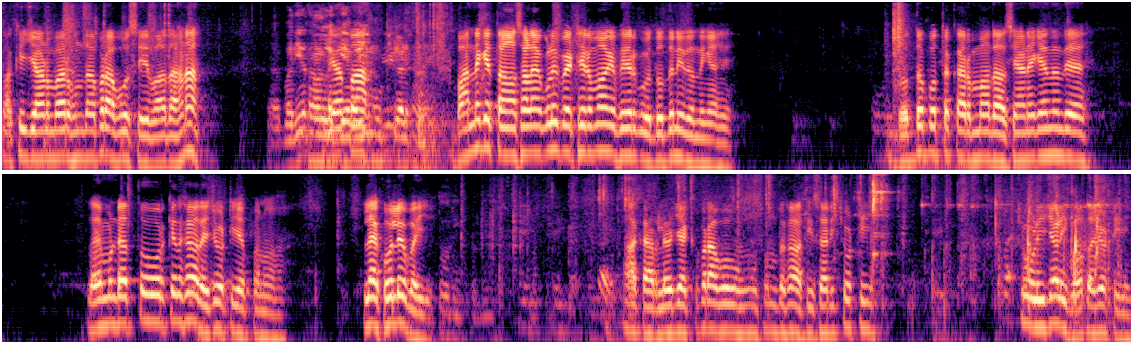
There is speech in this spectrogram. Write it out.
ਬਾਕੀ ਜਾਨਵਰ ਹੁੰਦਾ ਭਰਾਵੋ ਸੇਵਾ ਦਾ ਹਨਾ? ਵਧੀਆ ਥਾਂ ਲੱਗਿਆ ਬਈ ਮੁੱਠੀ ਵਾਲੇ ਥਾਂ ਬੰਨ ਕੇ ਤਾਂਸ ਵਾਲਿਆਂ ਕੋਲੇ ਬੈਠੇ ਰਵਾਂਗੇ ਫੇਰ ਕੋਈ ਦੁੱਧ ਨਹੀਂ ਦਿੰਦੀਆਂ ਇਹ। ਦੁੱਧ ਪੁੱਤ ਕਰਮਾਂ ਦਾ ਸਿਆਣੇ ਕਹਿੰਦੇ ਹੁੰਦੇ ਆ। ਲੈ ਮੁੰਡਾ ਤੋੜ ਕੇ ਦਿਖਾ ਦੇ ਝੋਟੀ ਆਪਾਂ ਨੂੰ ਆਹ। ਲੈ ਖੋਲਿਓ ਬਾਈ। ਤੋਰੀ ਆ ਕਰ ਲਿਓ ਚੈੱਕ ਭਰਾਵੋ ਹੁਣ ਤੁਹਾਨੂੰ ਦਿਖਾਤੀ ਸਾਰੀ ਝੋਟੀ ਝੋਲੀ ਝਾਲੀ ਬਹੁਤ ਆ ਝੋਟੀ ਦੀ।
